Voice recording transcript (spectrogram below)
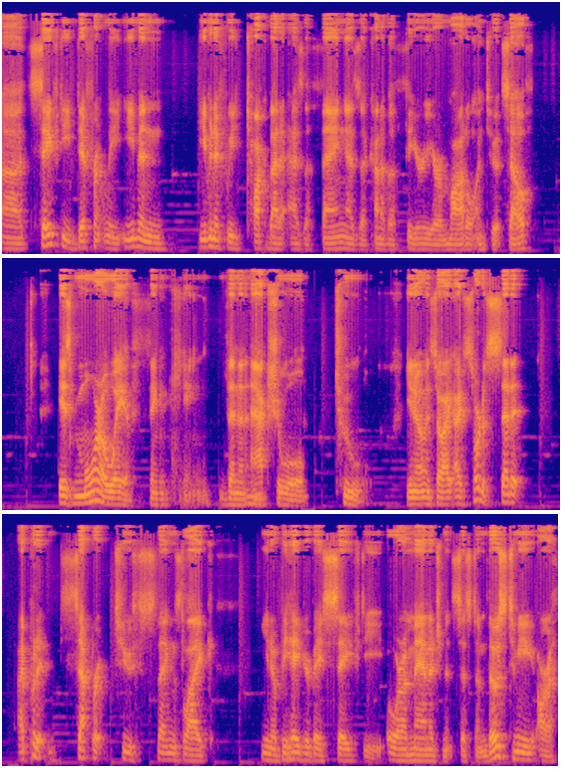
uh, safety differently, even even if we talk about it as a thing, as a kind of a theory or a model unto itself, is more a way of thinking than an actual tool, you know. And so I, I sort of set it, I put it separate to things like, you know, behavior-based safety or a management system. Those to me are a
